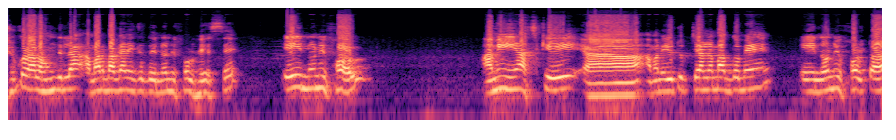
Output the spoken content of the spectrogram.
শুক্র, আলহামদুলিল্লাহ, আমার বাগানে কিন্তু ননি ফল হয়েছে। এই ননি ফল আমি আজকে আমার ইউটিউব চ্যানেলের মাধ্যমে এই ননি ফলটা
